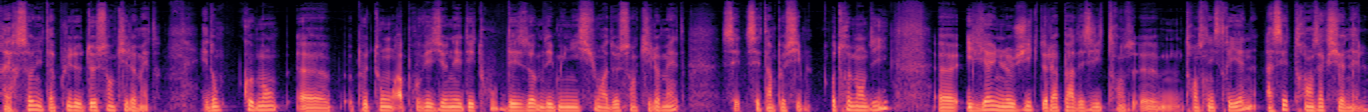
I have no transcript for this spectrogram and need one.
Kherson est à plus de 200 km. Et donc, comment euh, peut-on approvisionner des troupes, des hommes, des munitions à 200 km C'est impossible. Autrement dit, euh, il y a une logique de la part des élites euh, transnistriennes assez transactionnelle,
